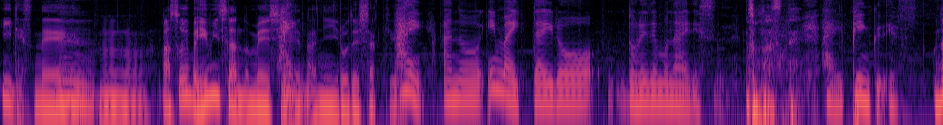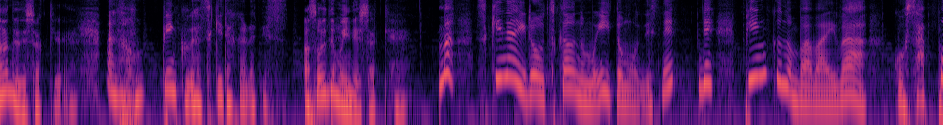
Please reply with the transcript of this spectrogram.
いいですね。ううんん。あそういえばユミさんの名刺入れ何色でしたっけ？はい、あの今言った色どれでもないです。そうなんですね。はい、ピンクです。なんででしたっけ？あのピンクが好きだからです。あそれでもいいんでしたっけ？好きな色を使うのもいいと思うんですね。で、ピンクの場合はこうサポ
